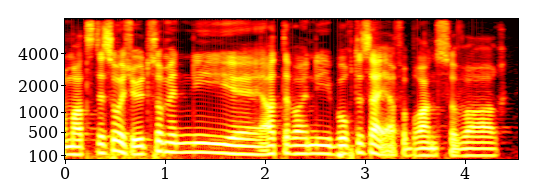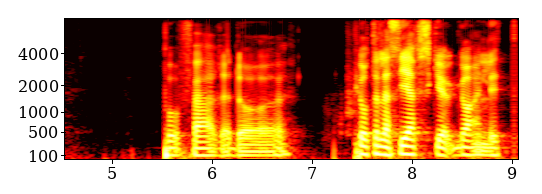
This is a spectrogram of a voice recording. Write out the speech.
og Mats, det så ikke ut som ny, eh, at det var en ny borteseier for Brann som var på ferde da Pjotr Lesijevskij ga en litt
